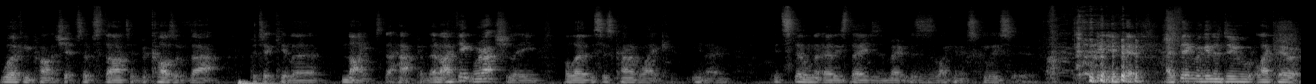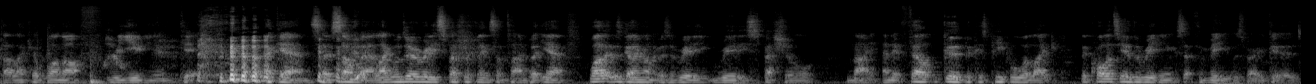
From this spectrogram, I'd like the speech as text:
working partnerships have started because of that particular night that happened. And I think we're actually, although this is kind of like you know, it's still in the early stages, and maybe this is like an exclusive. I think we're going to do like a, a like a one-off reunion gig again. So somewhere, like we'll do a really special thing sometime. But yeah, while it was going on, it was a really really special night, and it felt good because people were like. The quality of the reading, except for me, was very good,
